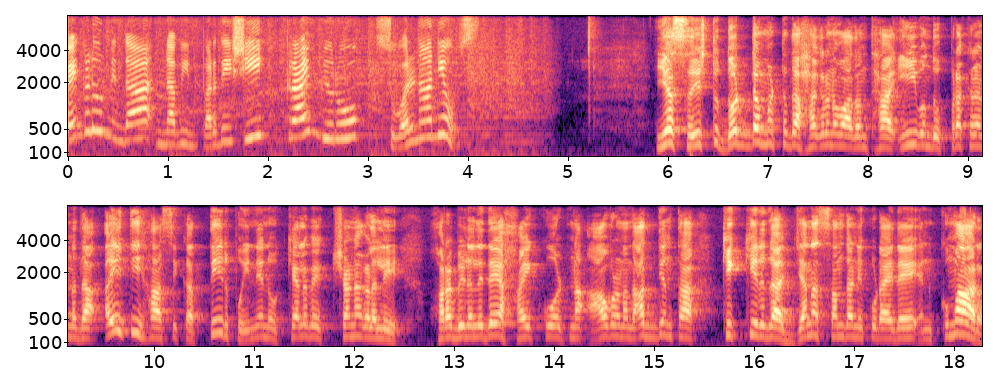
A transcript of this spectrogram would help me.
ಬೆಂಗಳೂರಿನಿಂದ Naveen Paradeshi, crime bureau, Suvarna news. Yes, ಇಷ್ಟು ದೊಡ್ಡ ಮಟ್ಟದ ಹಗರಣವಾದಂತಹ ಈ ಒಂದು ಪ್ರಕರಣದ ಐತಿಹಾಸಿಕ ತೀರ್ಪು ಇನ್ನೇನು ಕೆಲವೇ ಕ್ಷಣಗಳಲ್ಲಿ ಹೊರಬೀಳಲಿದೆ. ಹೈಕೋರ್ಟ್ನ ಆವರಣದಾದ್ಯಂತ ಕಿಕ್ಕಿರಿದ ಜನಸಂದಣಿ ಕೂಡ ಇದೆ. ಎನ್. ಕುಮಾರ್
